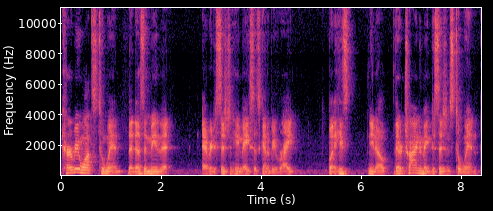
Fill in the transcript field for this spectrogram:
Kirby wants to win. That doesn't mean that every decision he makes is going to be right, but he's, you know, they're trying to make decisions to win.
